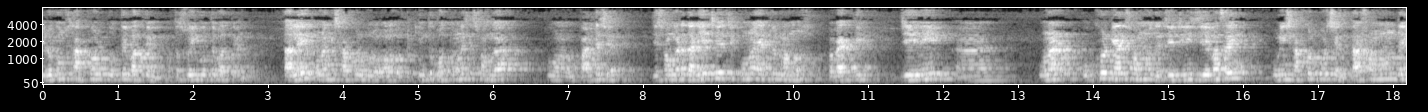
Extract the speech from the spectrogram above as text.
এরকম স্বাক্ষর করতে পারতেন, অর্থাৎ সই করতে পারতেন, তাহলে ওনাকে স্বাক্ষর বলা হতো। কিন্তু বর্তমানে যে সংজ্ঞা পাল্টেছে, যে সংজ্ঞাটা দাঁড়িয়েছে যে কোনো একজন মানুষ বা ব্যক্তি যে ইনি ওনার অক্ষর জ্ঞান সম্বন্ধে যে জিনিস যে ভাষায় উনি স্বাক্ষর করছেন, তার সম্বন্ধে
